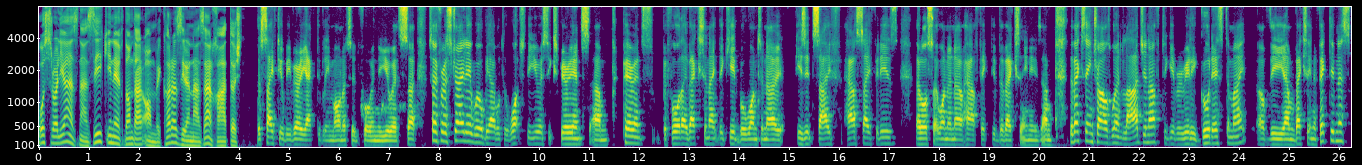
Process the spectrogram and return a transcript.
استرالیا از نزدیک این اقدام در آمریکا را زیر نظر خواهد داشت. The safety will be very actively monitored for in the US. So, so for Australia, we'll be able to watch the US experience. Um, parents, before they vaccinate the kid, will want to know is it safe, how safe it is. They'll also want to know how effective the vaccine is. Um, the vaccine trials weren't large enough to give a really good estimate of the um, vaccine effectiveness.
